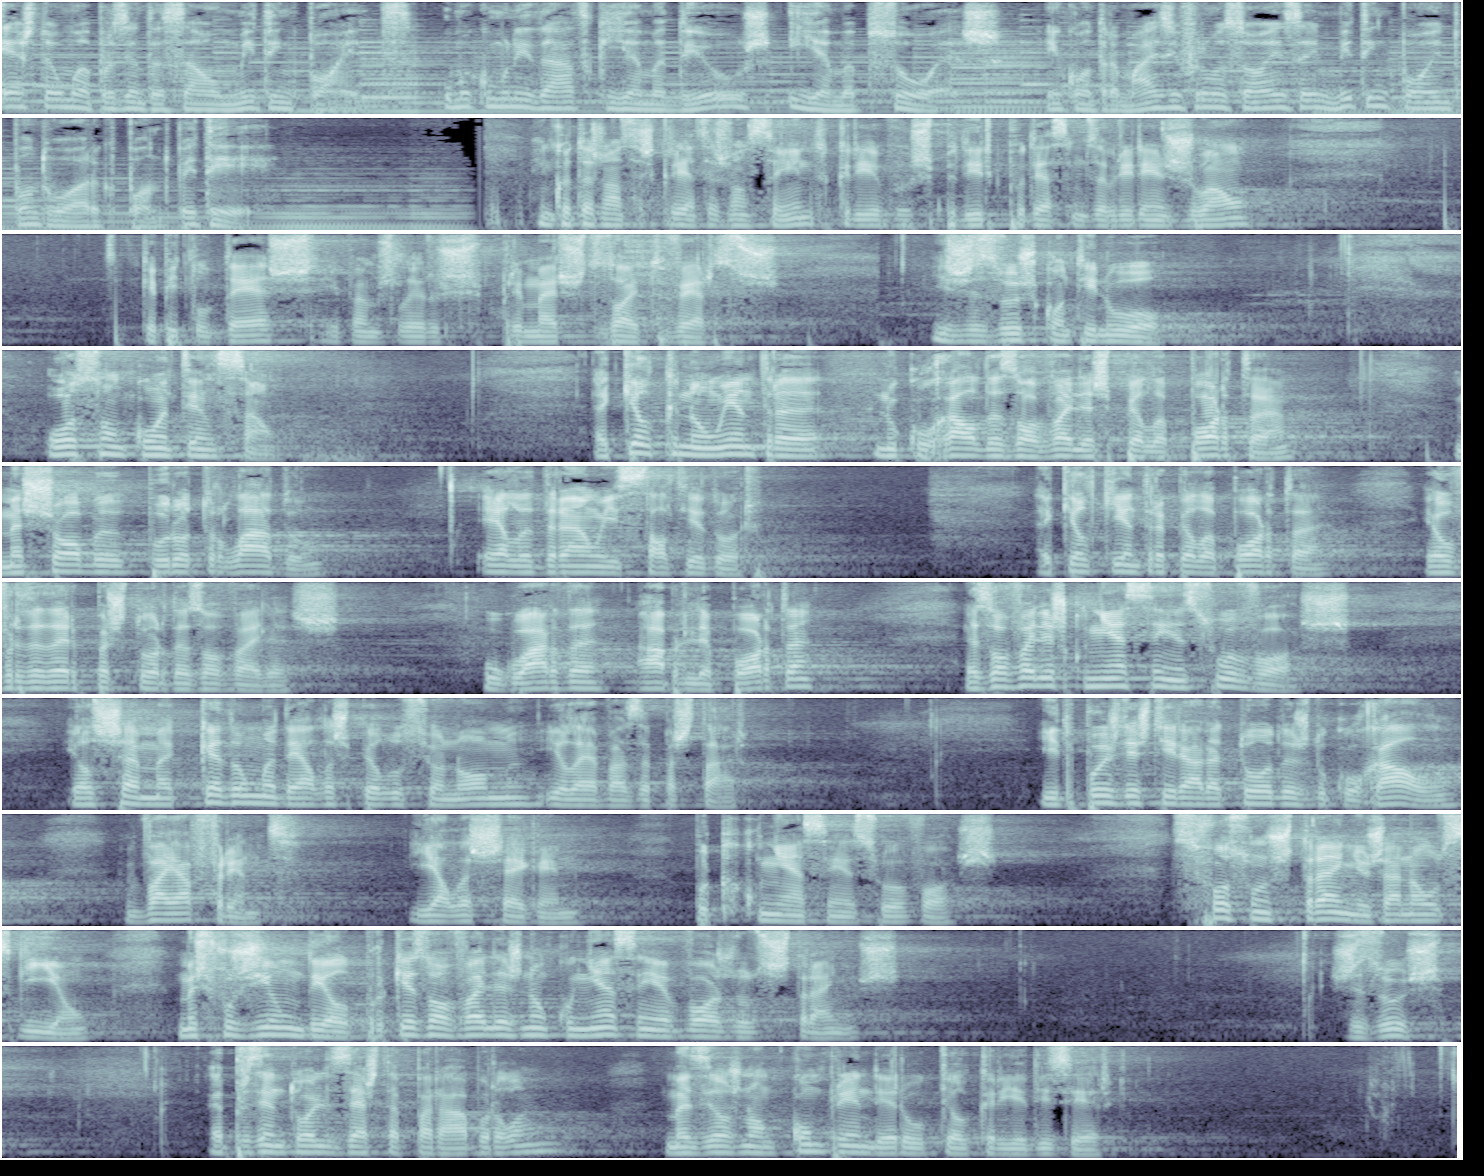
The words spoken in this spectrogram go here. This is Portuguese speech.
Esta é uma apresentação Meeting Point, uma comunidade que ama Deus e ama pessoas. Encontra mais informações em meetingpoint.org.pt. Enquanto as nossas crianças vão saindo, queria-vos pedir que pudéssemos abrir em João, capítulo 10, e vamos ler os primeiros 18 versos. E Jesus continuou: Ouçam com atenção. Aquele que não entra no curral das ovelhas pela porta, mas sobe por outro lado, é ladrão e salteador. Aquele que entra pela porta é o verdadeiro pastor das ovelhas. O guarda abre-lhe a porta, as ovelhas conhecem a sua voz. Ele chama cada uma delas pelo seu nome e leva-as a pastar. E depois de as tirar a todas do curral, vai à frente e elas seguem-me, porque conhecem a sua voz. Se fosse um estranho, já não o seguiam, mas fugiam dele, porque as ovelhas não conhecem a voz dos estranhos. Jesus apresentou-lhes esta parábola, mas eles não compreenderam o que ele queria dizer.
